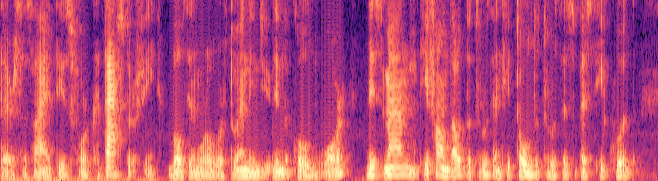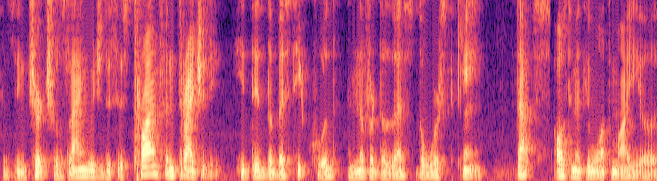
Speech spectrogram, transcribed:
their societies for catastrophe, both in World War II and in the, Cold War. This man, he found out the truth and he told the truth as best he could. In Churchill's language, this is triumph and tragedy. He did the best he could, and nevertheless, the worst came. That's ultimately what my uh,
